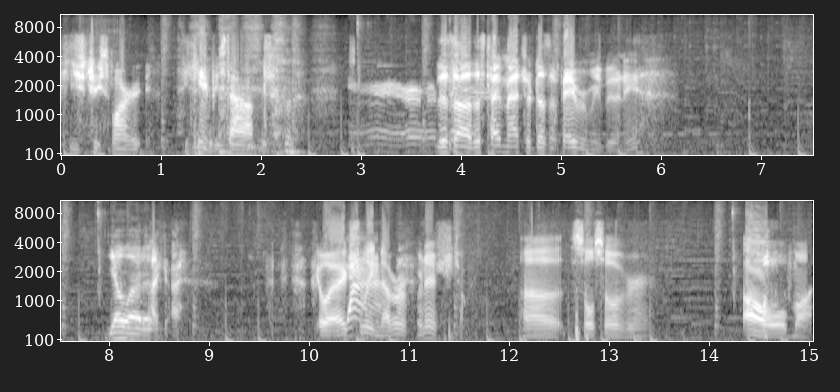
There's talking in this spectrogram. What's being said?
He's too smart. He can't be stopped. this uh, this type matchup doesn't favor me, Boonie. Yell at it. I, I, Yo, I actually Wow. never finished. Uh, Soul Silver. Oh my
